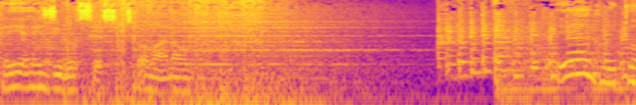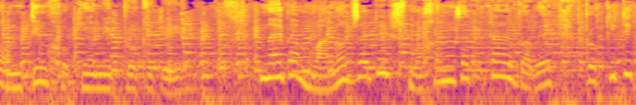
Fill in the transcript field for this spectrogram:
সেয়াই জীৱশ্ৰেষ্ঠ মানৱ। এয়াই হয়তো অন্তিম সকিয়নি প্ৰকৃতিৰ। নাইবা মানৱ জাতিৰ শ্মশান যাত্ৰাৰ বাবে প্ৰকৃতিক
